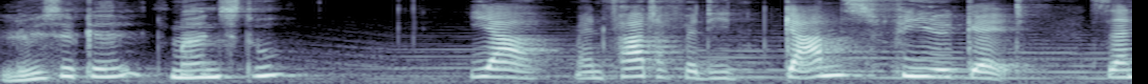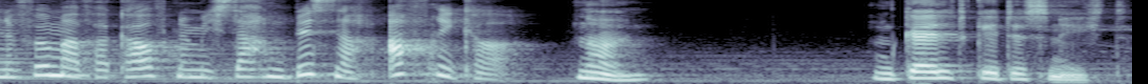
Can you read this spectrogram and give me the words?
Lösegeld, meinst du? Ja, mein Vater verdient ganz viel Geld. Seine Firma verkauft nämlich Sachen bis nach Afrika. Nein. Um Geld geht es nicht.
